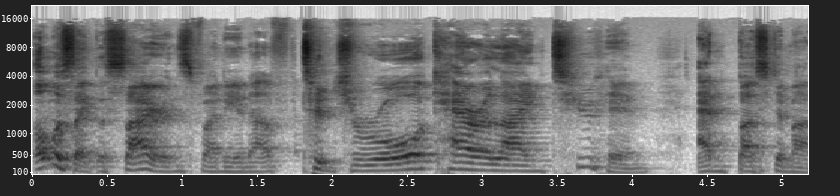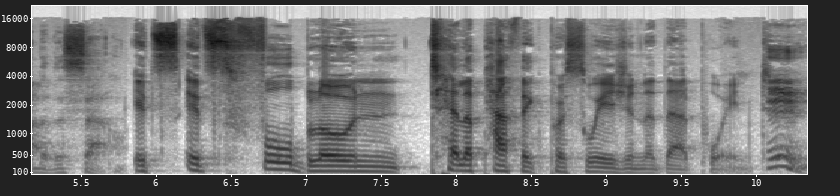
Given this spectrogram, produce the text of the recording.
almost like the sirens, funny enough, to draw Caroline to him and bust him out of the cell. It's it's full blown telepathic persuasion at that point. Hmm.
